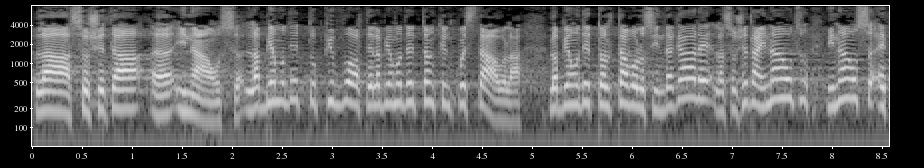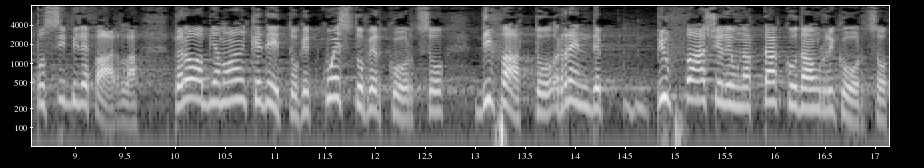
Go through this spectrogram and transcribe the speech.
la società eh, in house. L'abbiamo detto più volte, l'abbiamo detto anche in quest'Aula, lo abbiamo detto al tavolo sindacale, la società in house, in house è possibile farla, però abbiamo anche detto che questo percorso di fatto rende più facile un attacco da un ricorso,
